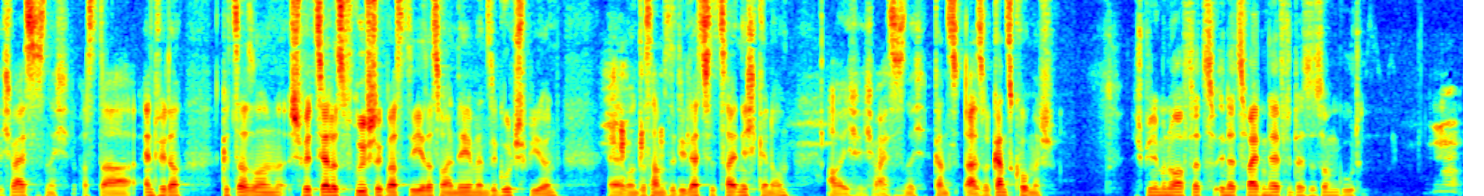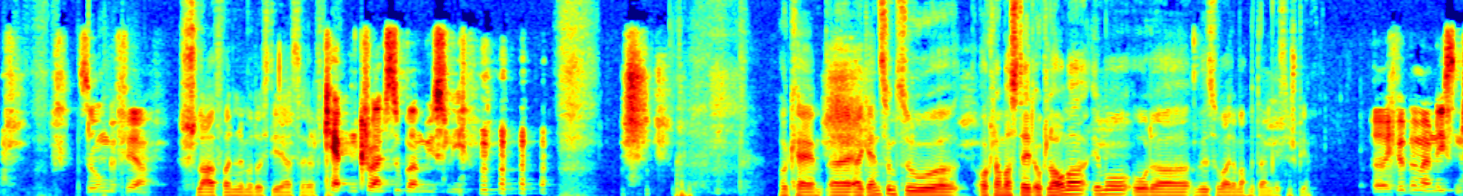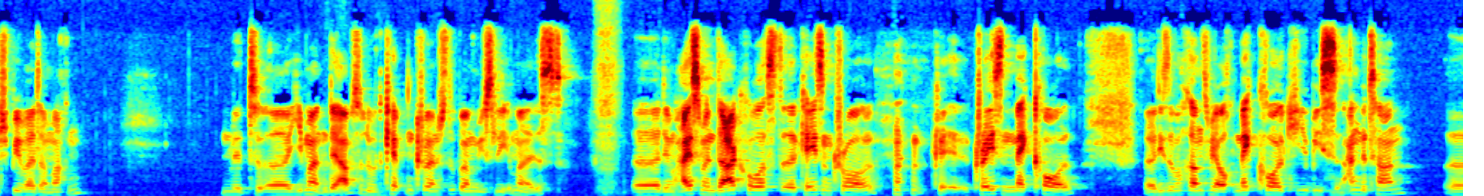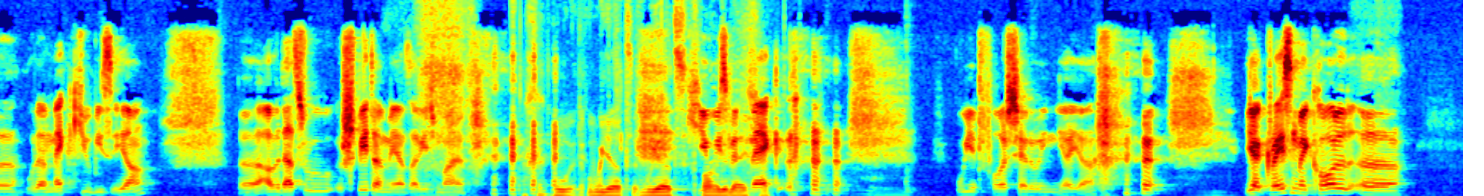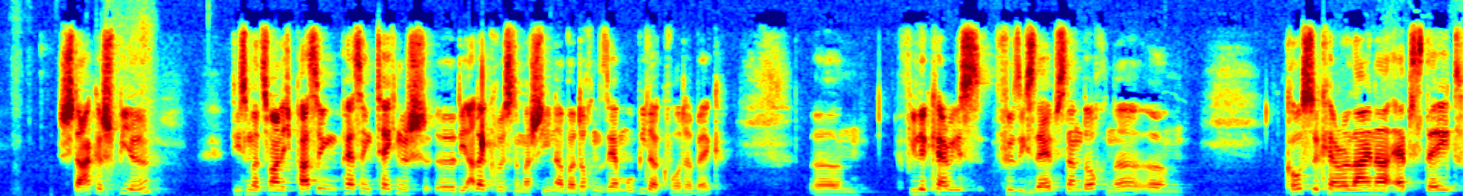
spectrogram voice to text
ich weiß es nicht, was da. Entweder gibt es da so ein spezielles Frühstück, was die jedes Mal nehmen, wenn sie gut spielen. Äh, und das haben sie die letzte Zeit nicht genommen. Aber ich, ich weiß es nicht. Ganz, also ganz komisch. Die spielen immer nur der, in der zweiten Hälfte der Saison gut. Ja, so ungefähr. Schlafwandeln immer durch die erste Hälfte. Captain Crunch Super Müsli. okay, äh, Ergänzung zu Oklahoma State, Oklahoma, Immo, oder willst du weitermachen mit deinem nächsten Spiel? Äh, ich würde mit meinem nächsten Spiel weitermachen. Mit äh, jemandem, der absolut Captain Crunch Super Müsli immer ist. Äh, dem Heisman Dark Horse äh, Cason Crawl, Grayson McCall. Äh, diese Woche haben es mir auch McCall QBs angetan. Äh, oder Mac QBs eher. Äh, aber dazu später mehr, sage ich mal. weird, weird. QBs mit Mac. weird Foreshadowing, ja, ja. ja, Grayson McCall, äh, starkes Spiel. Diesmal zwar nicht passing, passing technisch äh, die allergrößte Maschine, aber doch ein sehr mobiler Quarterback. Ähm, viele Carries für sich selbst dann doch, ne? Ähm, Coastal Carolina, App State,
